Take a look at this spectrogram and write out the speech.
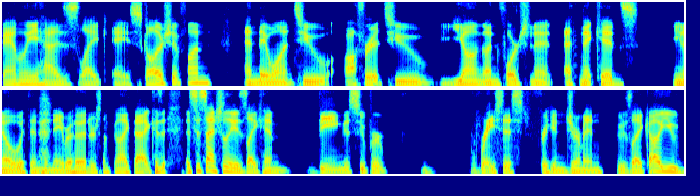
family has like a scholarship fund, and they want to offer it to young, unfortunate ethnic kids, you know, within the neighborhood or something like that. Because it's essentially is like him being a super racist freaking German who's like, oh, you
